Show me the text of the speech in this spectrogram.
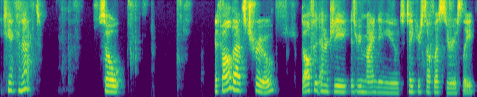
you can't connect so if all that's true dolphin energy is reminding you to take yourself less seriously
